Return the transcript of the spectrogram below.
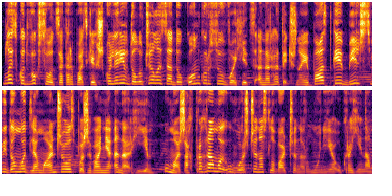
Близько 200 закарпатських школярів долучилися до конкурсу Вихід з енергетичної пастки більш свідомо для меншого споживання енергії у межах програми Угорщина, Словаччина, Румунія, Україна.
